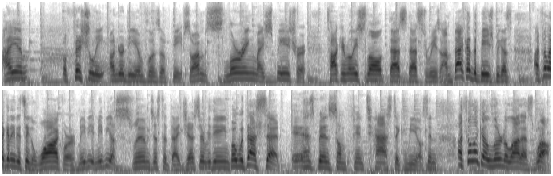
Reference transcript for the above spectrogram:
I am officially under the influence of beef. So I'm slurring my speech or talking really slow. That's that's the reason. I'm back at the beach because I feel like I need to take a walk or maybe maybe a swim just to digest everything. But with that said, it has been some fantastic meals and I feel like I learned a lot as well.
